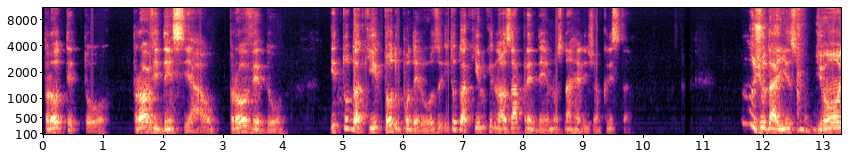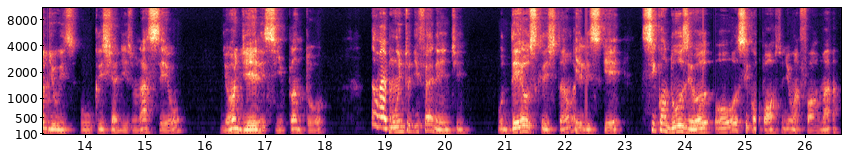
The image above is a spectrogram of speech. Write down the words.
protetor, providencial, provedor, e tudo aquilo, todo poderoso, e tudo aquilo que nós aprendemos na religião cristã. No judaísmo, de onde o, o cristianismo nasceu, de onde ele se implantou, não é muito diferente. O Deus cristão, eles que se conduzem ou, ou se comportam de uma forma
